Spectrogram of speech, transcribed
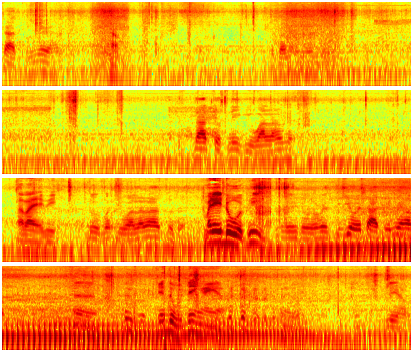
เดี๋ยวพี่เอาเยี่ยวไปจัดทิ้งเลยครับครับตอนนี้ล่าสุดนี่กี่วันแล้วเนี่ยอะไรพี่ ดูดมากี่วันแล้วล่าสุดอะไม่ได้ดูดพี่เลยดูดเอาไปที่เยี่ยวไปจัดทิ้งเลยครับเออจะดูดได้ไงอะนี่ครับ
